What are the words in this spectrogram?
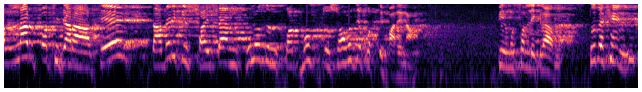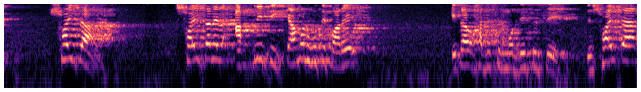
আল্লাহর পথে যারা আছে, তাদেরকে শয়তান কোনোদিন পথভ্রষ্ট সহজে করতে পারে না। প্রিয় মুসল্লিকরাম, তো দেখেন, শয়তান, শয়তানের আকৃতি কেমন হতে পারে? এটাও হাদিসের মধ্যে এসেছে যে শয়তান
